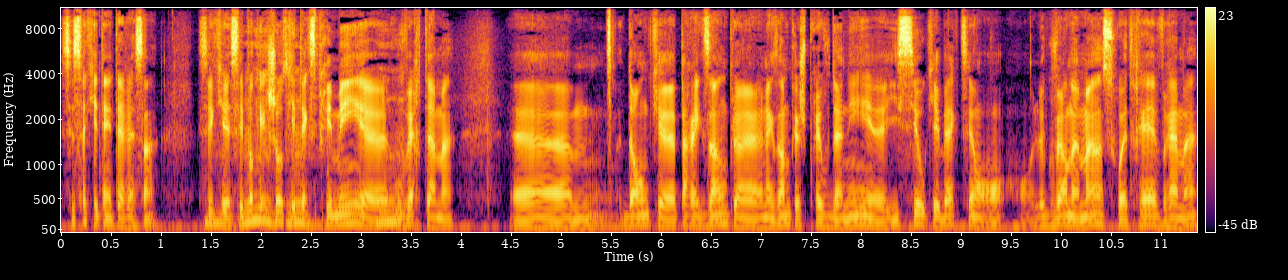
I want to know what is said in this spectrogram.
C'est ça qui est intéressant. C'est que c'est pas quelque chose qui est mmh. exprimé euh, mmh. ouvertement. Euh, donc, euh, par exemple, un, exemple que je pourrais vous donner, euh, ici au Québec, le gouvernement souhaiterait vraiment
